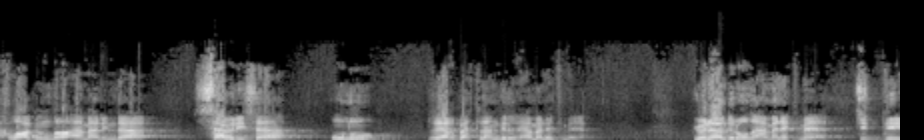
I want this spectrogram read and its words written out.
əxlaqında, əməlində. Səbr isə onu rəğbətləndirir əməl etməyə. Yönəldin onu əməl etməyə, ciddi,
